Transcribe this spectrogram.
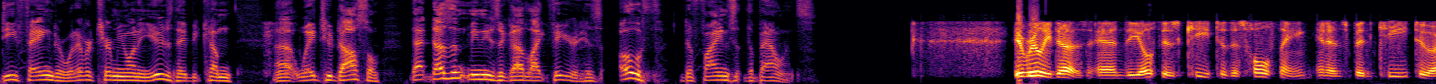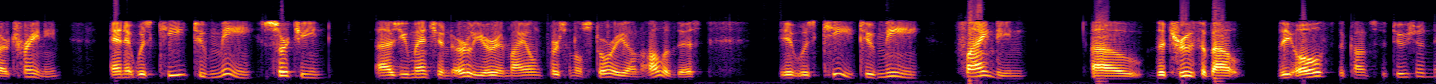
defanged or whatever term you want to use. They become uh, way too docile. That doesn't mean he's a godlike figure. His oath defines the balance. It really does. And the oath is key to this whole thing, and it's been key to our training. And it was key to me searching, as you mentioned earlier in my own personal story on all of this, it was key to me finding uh, the truth about the oath, the Constitution,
